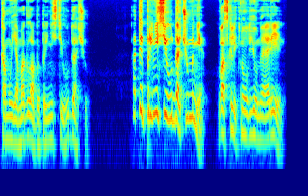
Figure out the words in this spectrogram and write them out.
кому я могла бы принести удачу. «А ты принеси удачу мне!» — воскликнул юный Ариэль.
